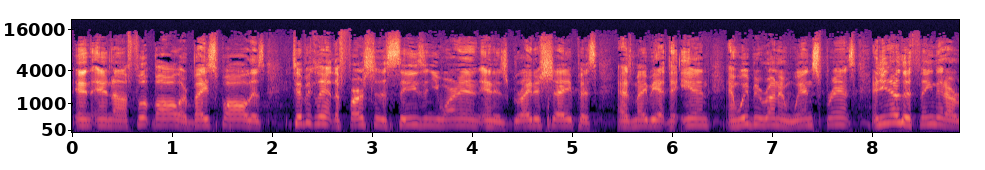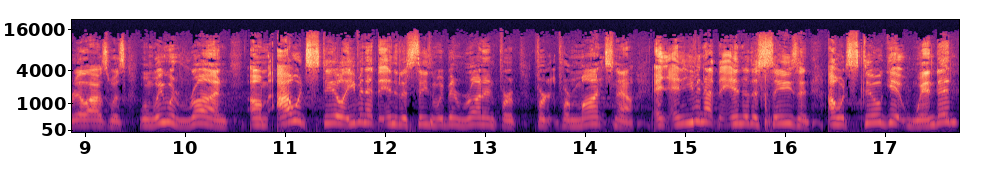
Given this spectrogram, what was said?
in, in uh, football or baseball is typically at the first of the season, you weren't in, in as great a shape as, as maybe at the end, and we'd be running wind sprints. And you know, the thing that I realized was when we would run, um, I would still, even at the end of the season, we've been running for, for, for months now, and, and even at the end of the season, I would still get winded.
